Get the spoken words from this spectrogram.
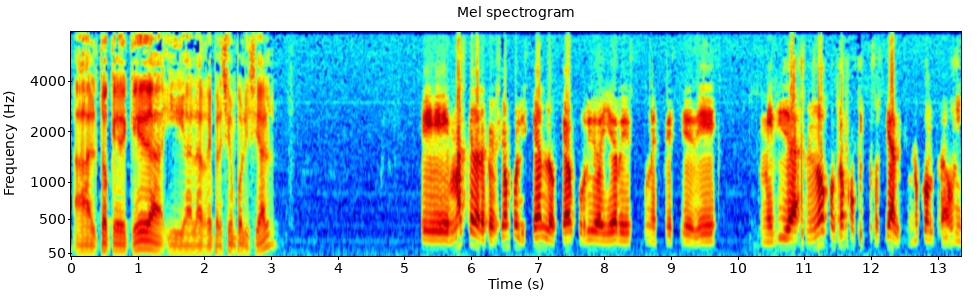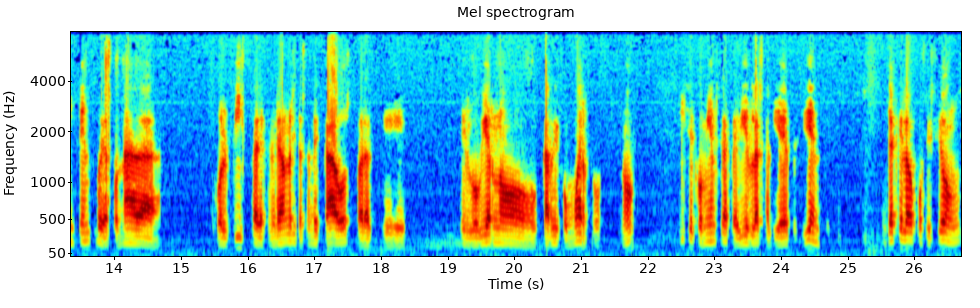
al toque de queda y a la represión policial eh, más que la represión policial lo que ha ocurrido ayer es una especie de medida no contra un conflicto social sino contra un intento de asonada golpista de generar una situación de caos para que el gobierno cargue con muertos. Y se comience a pedir la salida del presidente, ya que la oposición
